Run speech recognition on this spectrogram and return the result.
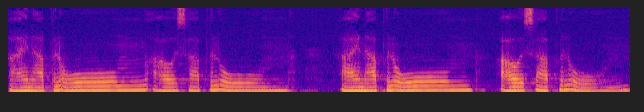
Einatmen Om, ausatmen Om, einatmen Om, ausatmen Om.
